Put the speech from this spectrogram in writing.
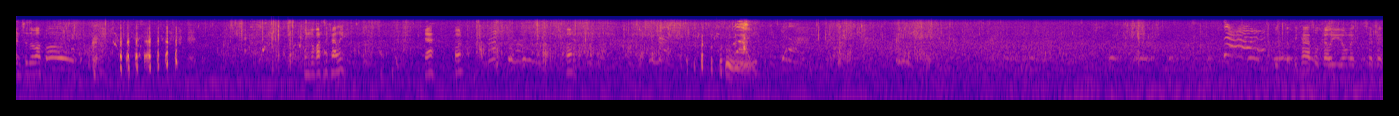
into the rock. Oh! Want to go back to Kelly? Yeah? Go on. Go on. Just be careful, Kelly, you don't let it tip it.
